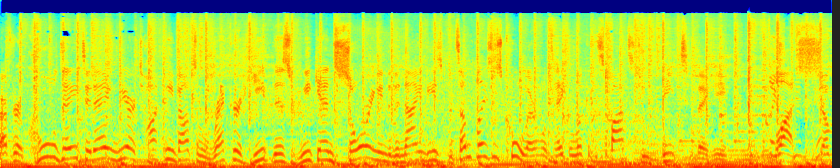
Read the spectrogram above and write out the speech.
After a cool day today, we are talking about some record heat this weekend, soaring into the 90s, but some places cooler. We'll take a look at the spots to beat the heat. Plus, some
